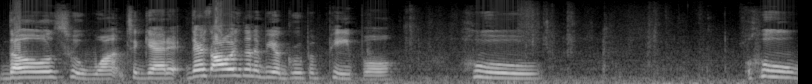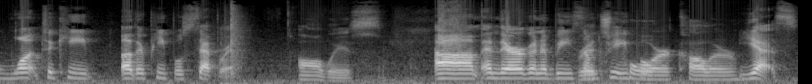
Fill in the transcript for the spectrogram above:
those who want to get it, there's always going to be a group of people who who want to keep other people separate. Always. Um, and there are going to be some Rich, people. poor, color. Yes.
